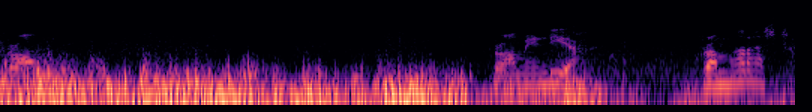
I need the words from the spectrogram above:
from from India from Maharashtra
